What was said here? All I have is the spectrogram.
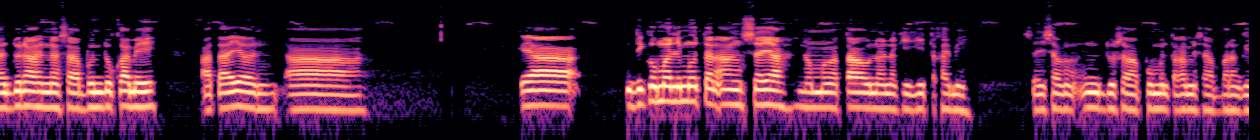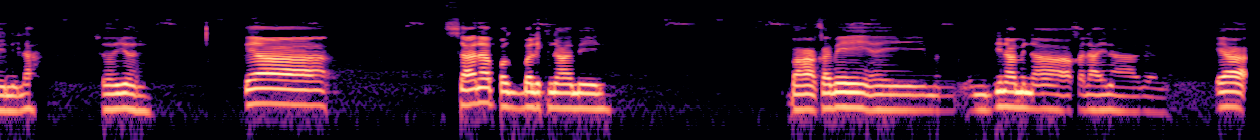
nandun na nasa bundok kami. At ayun, ah, kaya hindi ko malimutan ang saya ng mga tao na nakikita kami sa isang do sa pumunta kami sa barangay nila. So yun. Kaya sana pagbalik namin baka kami ay mag, hindi namin naakalain na gano'n. Kaya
